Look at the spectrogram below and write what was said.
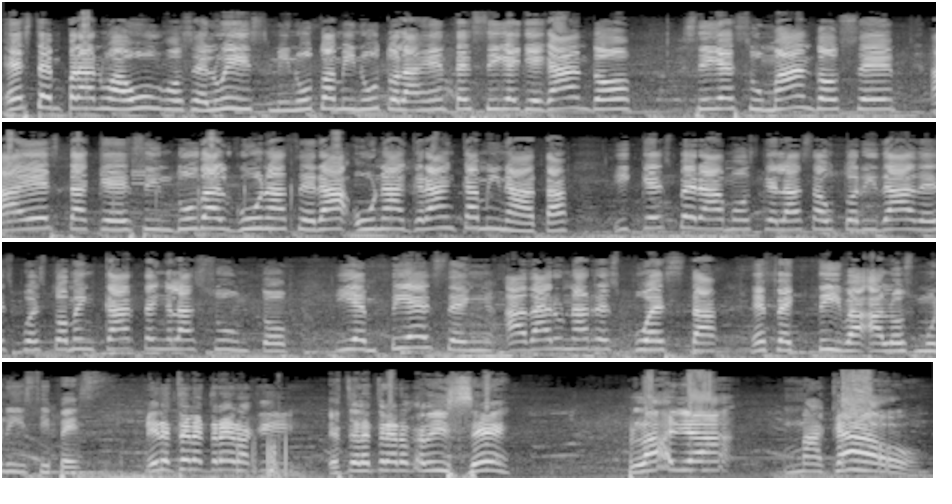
Es temprano aún, José Luis, minuto a minuto la gente sigue llegando, sigue sumándose a esta que sin duda alguna será una gran caminata y que esperamos que las autoridades pues tomen carta en el asunto y empiecen a dar una respuesta efectiva a los municipios. Mira este letrero aquí, este letrero que dice Playa Macao,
